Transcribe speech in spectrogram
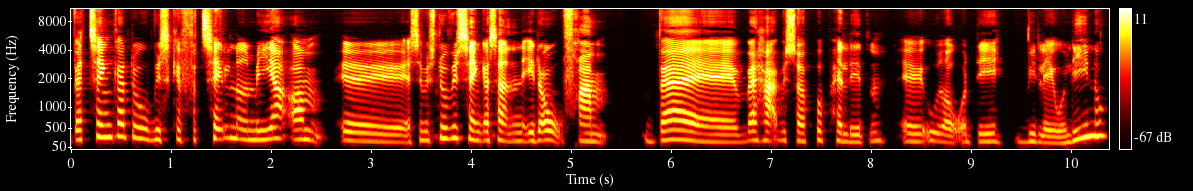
hvad tænker du, vi skal fortælle noget mere om? Øh, altså hvis nu vi tænker sådan et år frem, hvad, hvad har vi så på paletten, øh, ud over det, vi laver lige nu?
